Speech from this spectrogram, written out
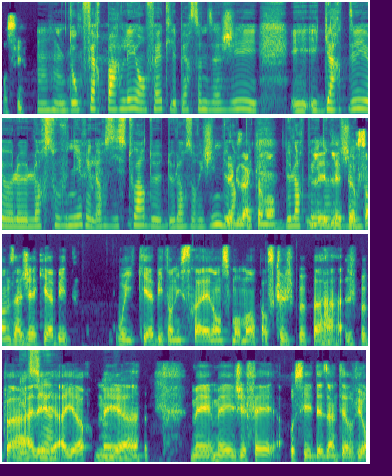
aussi. Mhm. Donc faire parler en fait les personnes âgées et, garder euh, leurs souvenirs et leurs histoires de, leurs origines, de Exactement. leur, de leur pays d'origine. Les personnes âgées qui habitent, oui, qui habitent en Israël en ce moment parce que je peux pas, je peux pas aller ailleurs. Mais, mhm. mais, mais j'ai fait aussi des interviews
